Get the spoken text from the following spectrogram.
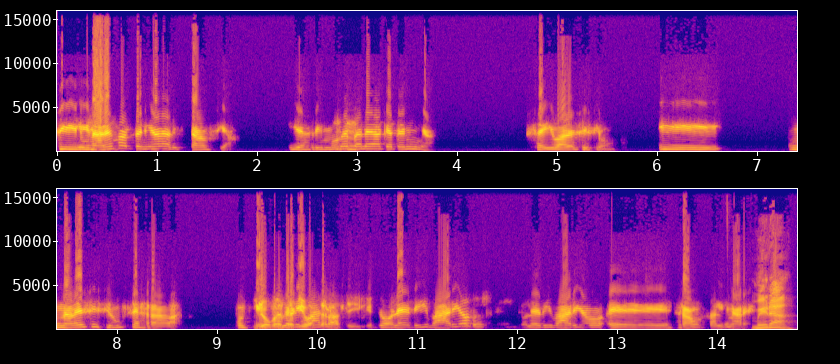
Si Linares mantenía la distancia y el ritmo de pelea que tenía, se iba a decisión. Y una decisión cerrada. Porque Yo le pensé di que iba a ser varios- así. yo le di varios, yo le di varios eh, rounds a Linares. Mira,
